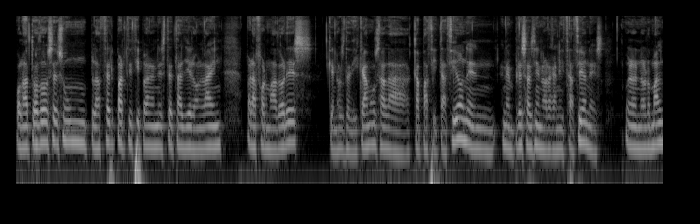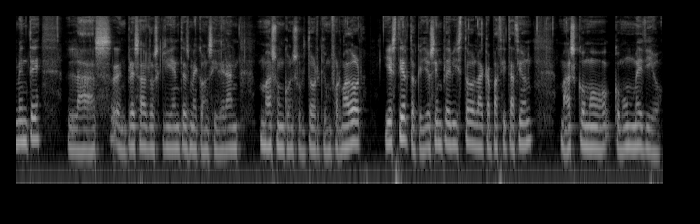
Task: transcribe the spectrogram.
Hola a todos, es un placer participar en este taller online para formadores que nos dedicamos a la capacitación en, empresas y en organizaciones. Bueno, normalmente las empresas, los clientes me consideran más un consultor que un formador y es cierto que yo siempre he visto la capacitación más como, como un medio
